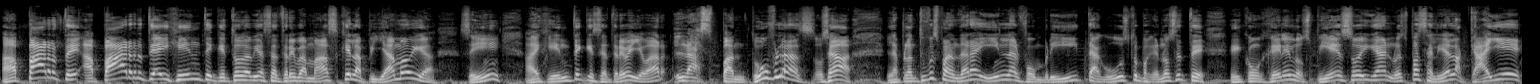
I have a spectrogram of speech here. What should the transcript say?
Aparte, aparte hay gente que todavía se atreve a más que la pijama, oiga. Sí, hay gente que se atreve a llevar las pantuflas. O sea, la pantufla es para andar ahí en la alfombrita a gusto, para que no se te eh, congelen los pies, oiga, no es para salir a la calle.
